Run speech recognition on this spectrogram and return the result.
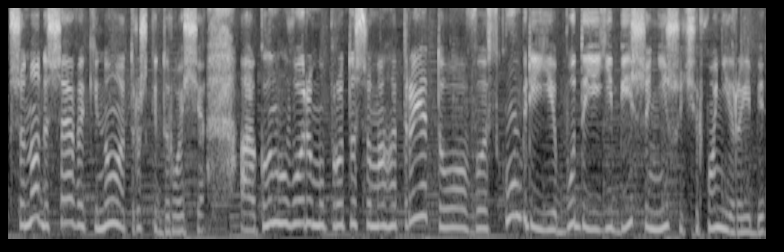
Пшоно дешеве, кіно трошки дорожче. А коли ми говоримо про ту що омега 3 то в скумбрії буде її більше ніж у червоній рибі.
